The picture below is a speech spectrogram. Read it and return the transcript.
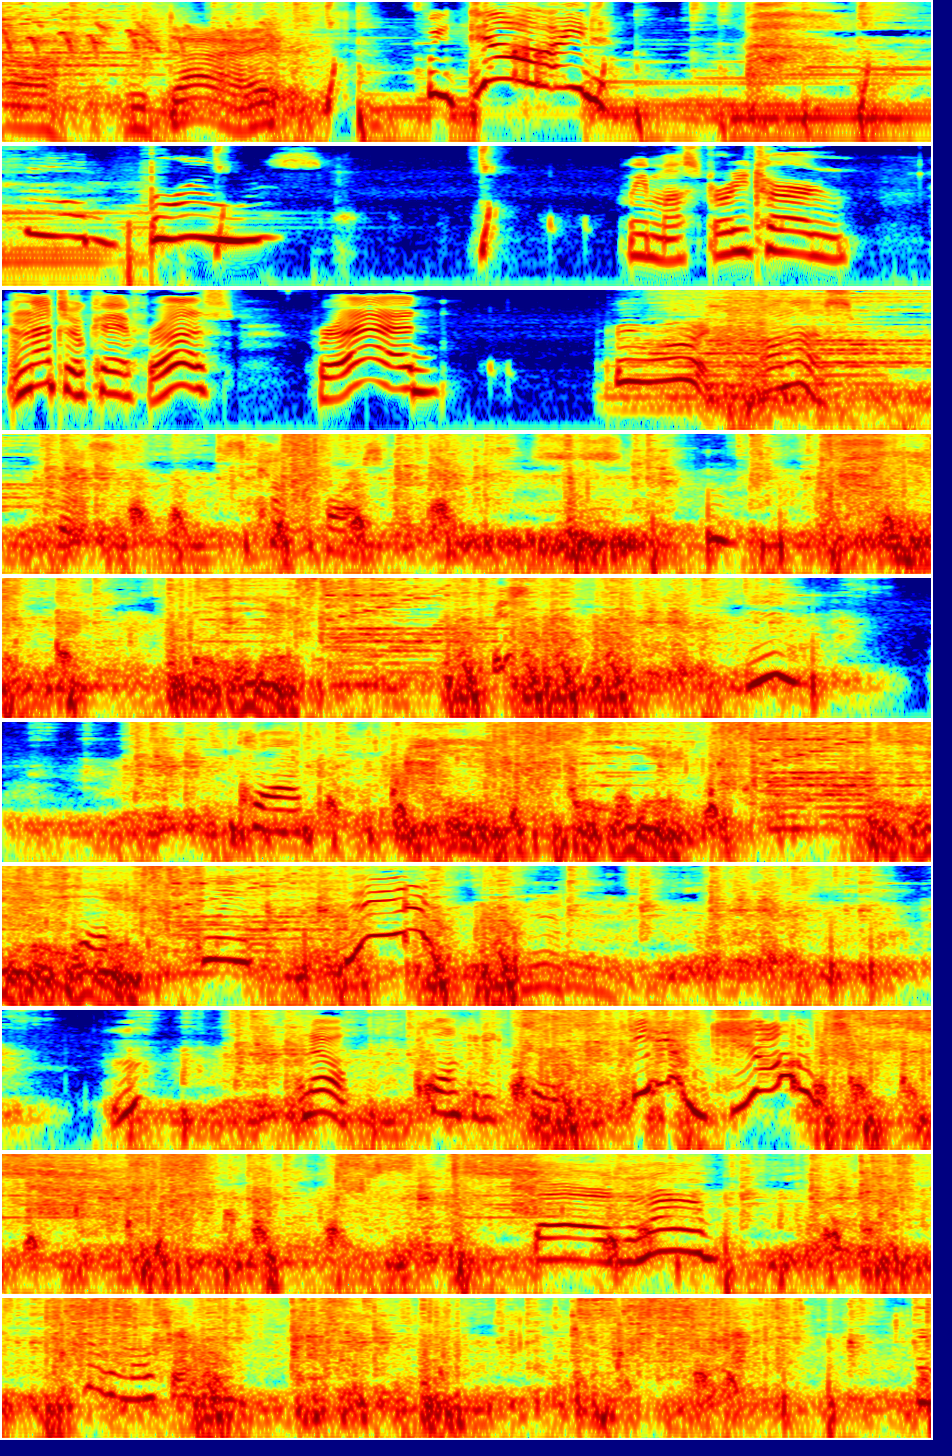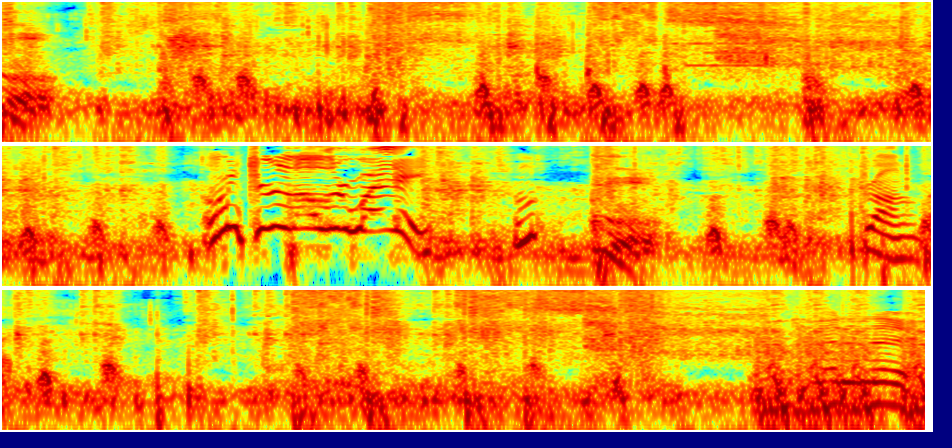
Oh, we died. We died! We must return. And that's okay for us. For Ed, reward on us. Nice. It's coming for us. Just- Mm. Clonk. Clonk. Clink. Ah! No, clonkety clink. He just jumped! There's an herb. almost right. Let me turn the other way. Wrong button. Get in there.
